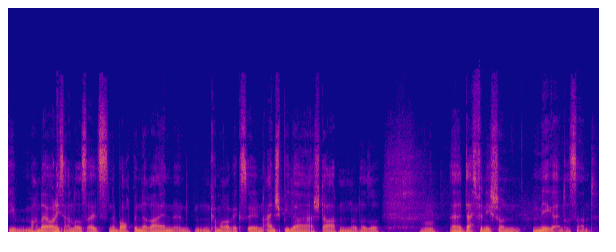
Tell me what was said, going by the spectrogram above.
die machen da ja auch nichts anderes als eine Bauchbinde rein, einen Kamerawechsel, einen Einspieler starten oder so. Mhm. Äh, das finde ich schon mega interessant.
